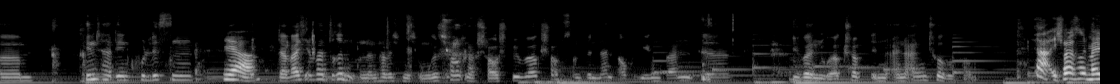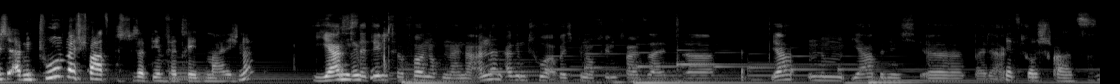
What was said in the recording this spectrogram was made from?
ähm, hinter den Kulissen. Ja. Da war ich einfach drin und dann habe ich mich umgeschaut nach Schauspielworkshops und bin dann auch irgendwann äh, über einen Workshop in eine Agentur gekommen. Ja, ich weiß nicht, welche Agentur bei Schwarz bist du seitdem vertreten, meine ich, ne? Ja, nicht das seitdem, ich war vorher noch in einer anderen Agentur, aber ich bin auf jeden Fall seit äh, ja, einem Jahr bin ich äh, bei der Jetzt Agentur bei Schwarz.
